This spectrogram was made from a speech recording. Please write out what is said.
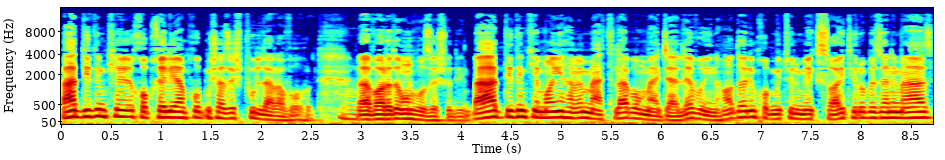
بعد دیدیم که خب خیلی هم خوب میشه ازش پول در آورد و وارد اون حوزه شدیم. بعد دیدیم که ما این همه مطلب و مجله و اینها داریم. خب می‌تونیم یک سایتی رو بزنیم از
